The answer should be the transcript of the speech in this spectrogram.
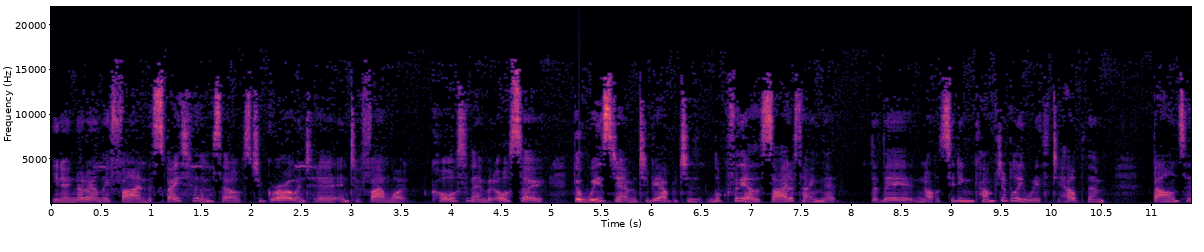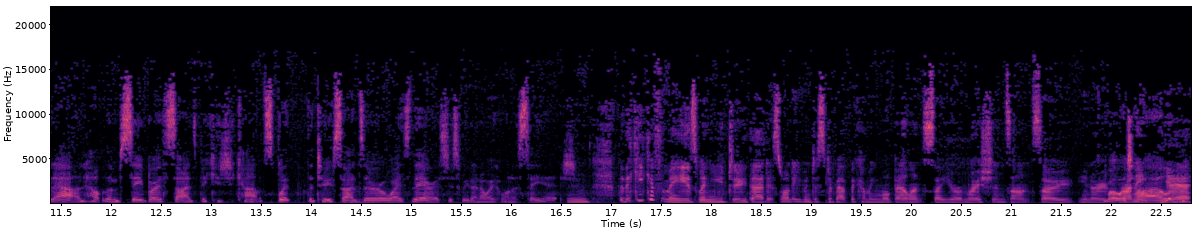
you know, not only find the space for themselves to grow and to and to find what calls to them, but also the wisdom to be able to look for the other side of something that that they're not sitting comfortably with to help them balance it out and help them see both sides because you can't split the two sides they are always there. It's just we don't always want to see it. Mm. But the kicker for me is when you do that, it's not even just about becoming more balanced so your emotions aren't so, you know, Volatile running. Yeah.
